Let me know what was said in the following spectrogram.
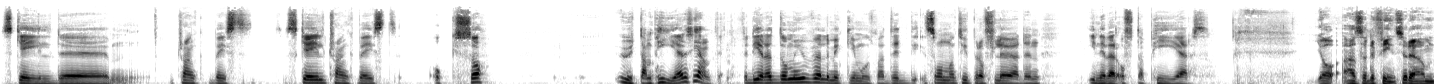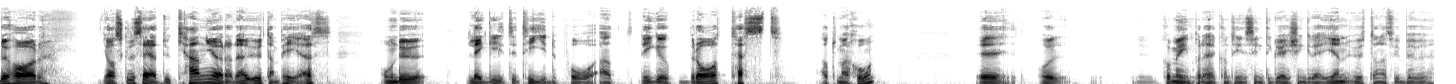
scaled eh, trunk-based, scaled trunk-based också utan PRs egentligen. För deras, de är ju väldigt mycket emot att det, sådana typer av flöden innebär ofta PRs. Ja, alltså det finns ju det om du har Jag skulle säga att du kan göra det utan PS Om du lägger lite tid på att rigga upp bra testautomation. Eh, Och nu kommer jag in på det här continuous integration grejen utan att vi behöver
